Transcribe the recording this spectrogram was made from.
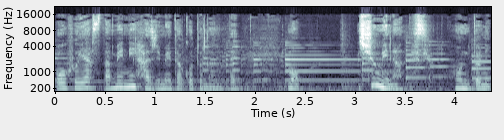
を増やすために始めたことなのでもう趣味なんですよ本当に。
